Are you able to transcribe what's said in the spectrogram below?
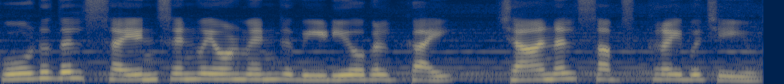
കൂടുതൽ സയൻസ് എൻവയോൺമെന്റ് വീഡിയോകൾക്കായി ചാനൽ സബ്സ്ക്രൈബ് ചെയ്യൂ.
